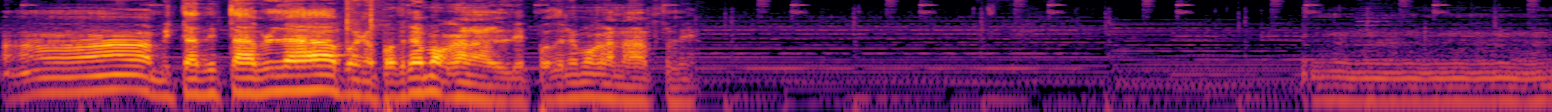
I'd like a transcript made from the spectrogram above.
Ah, a mitad de tabla. Bueno, podremos ganarle, podremos ganarle. Mm.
